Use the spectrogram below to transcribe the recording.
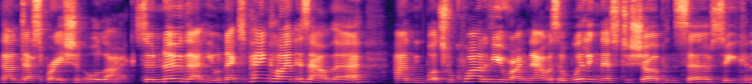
than desperation or lack. So know that your next paying client is out there and what's required of you right now is a willingness to show up and serve so you can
